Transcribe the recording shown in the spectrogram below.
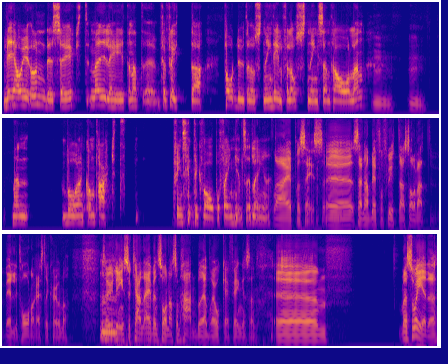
Vi har ju undersökt möjligheten att eh, förflytta poddutrustning till förlossningscentralen. Mm. Mm. Men våran kontakt finns inte kvar på fängelset längre. Nej precis. Eh, sen han blev förflyttad så har det varit väldigt hårda restriktioner. Mm. Tydligen så kan även sådana som han börja bråka i fängelsen. Ehm, men så är det.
